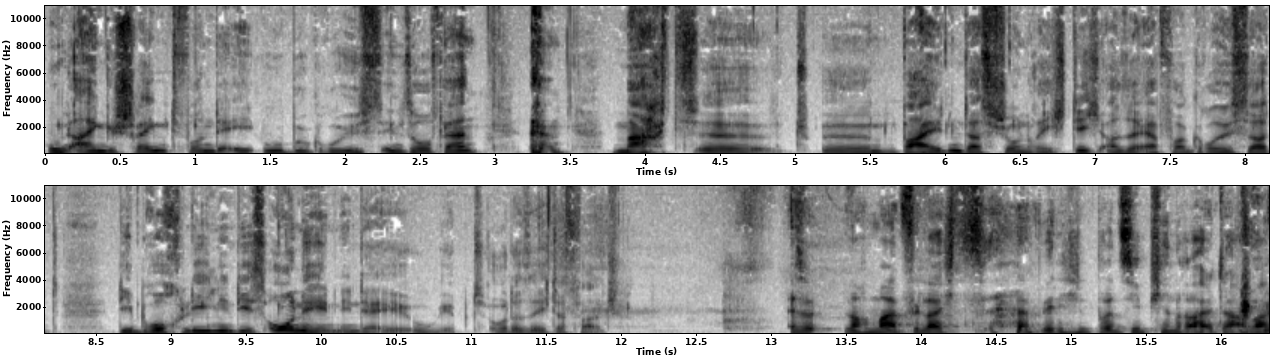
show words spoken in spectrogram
uneingeschränkt von der EU begrüßt. Insofern macht Biden das schon richtig. Also er vergrößert die Bruchlinien, die es ohnehin in der EU gibt. Oder sehe ich das falsch? Also nochmal, vielleicht bin ich ein Prinzipienreiter, aber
